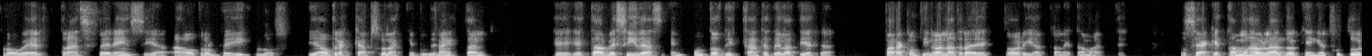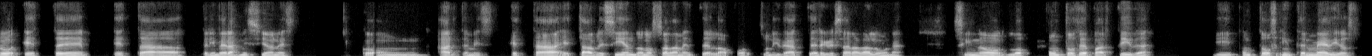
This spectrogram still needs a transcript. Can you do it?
proveer transferencia a otros vehículos y a otras cápsulas que pudieran estar eh, establecidas en puntos distantes de la Tierra para continuar la trayectoria al planeta Marte. O sea que estamos hablando que en el futuro este, estas primeras misiones con Artemis está estableciendo no solamente la oportunidad de regresar a la Luna, sino los puntos de partida y puntos intermedios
